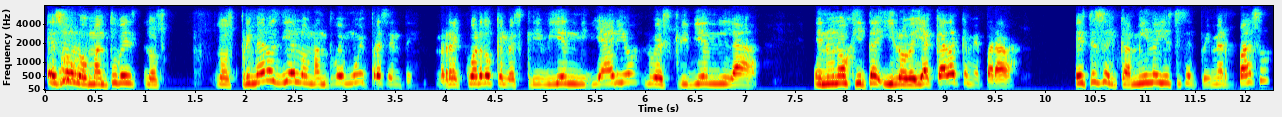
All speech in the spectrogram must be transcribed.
eso lo mantuve, los, los primeros días lo mantuve muy presente. Recuerdo que lo escribí en mi diario, lo escribí en, la, en una hojita y lo veía cada que me paraba. Este es el camino y este es el primer paso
